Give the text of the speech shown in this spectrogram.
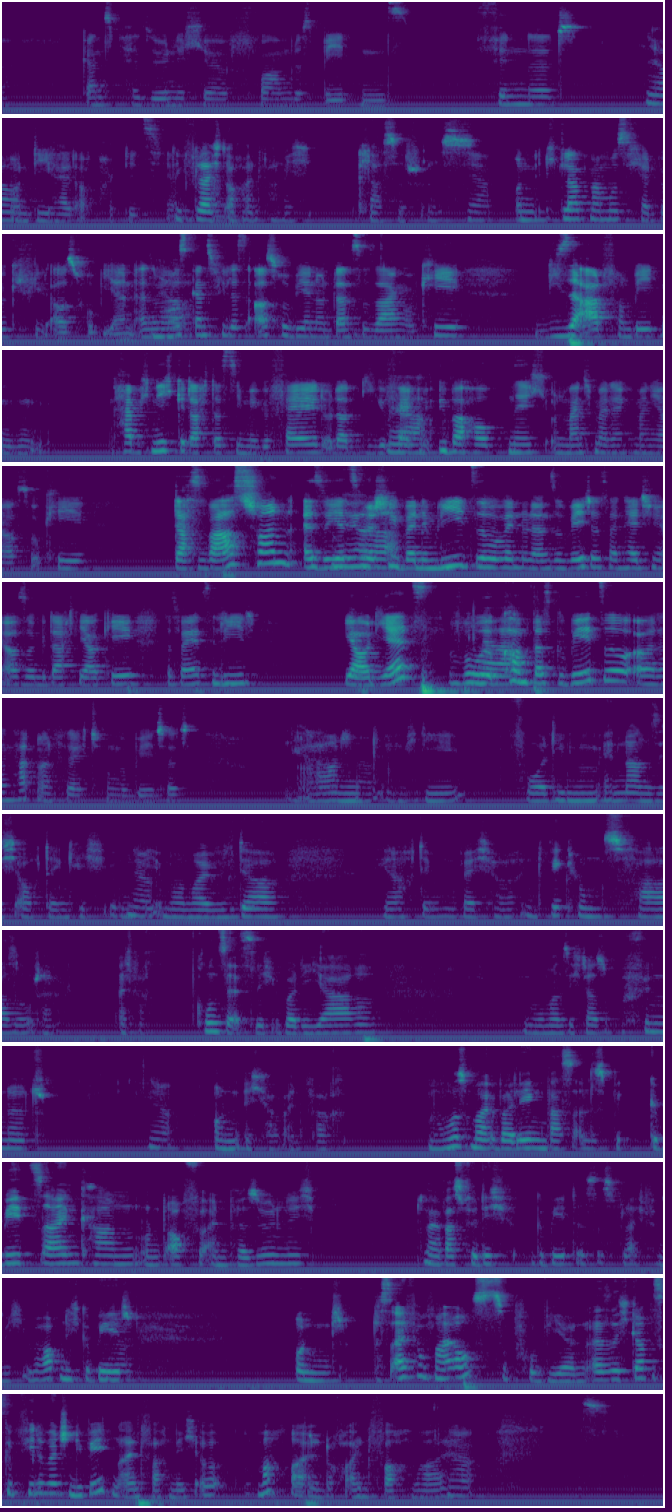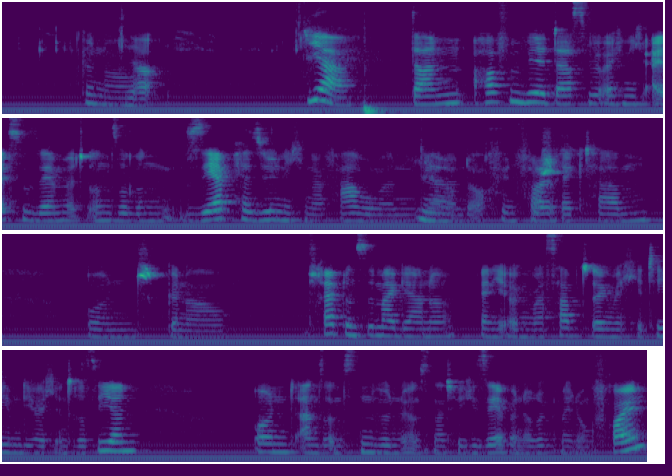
ganz persönliche Form des Betens findet ja. und die halt auch praktizieren. die vielleicht kann. auch einfach nicht klassisch ist. Ja, und ich glaube, man muss sich halt wirklich viel ausprobieren. Also man Ja. muss ganz vieles ausprobieren und dann zu sagen, okay, diese Art von Beten habe ich nicht gedacht, dass sie mir gefällt oder die gefällt Ja. mir überhaupt nicht. Und manchmal denkt man ja auch so, okay, das war's schon. Also jetzt zum Ja. Beispiel bei einem Lied, so wenn du dann so betest, dann hätte ich mir auch so gedacht, ja, okay, das war jetzt ein Lied. Ja, und jetzt? Wo Ja. kommt das Gebet so? Aber dann hat man vielleicht schon gebetet. Ja, Und, und irgendwie die Vorlieben ändern sich auch, denke ich, irgendwie Ja. immer mal wieder, je nachdem in welcher Entwicklungsphase oder einfach grundsätzlich über die Jahre, wo man sich da so befindet. Ja. Und ich habe einfach, man muss mal überlegen, was alles Be- Gebet sein kann und auch für einen persönlich. Weil was für dich Gebet ist, ist vielleicht für mich überhaupt nicht Gebet. Ja. Und das einfach mal auszuprobieren. Also ich glaube, es gibt viele Menschen, die beten einfach nicht, aber mach mal doch einfach mal. Ja. Genau. Ja. Ja, dann hoffen wir, dass wir euch nicht allzu sehr mit unseren sehr persönlichen Erfahrungen ja, Ja, dann doch verschreckt haben. Und genau. Schreibt uns immer gerne, wenn ihr irgendwas habt, irgendwelche Themen, die euch interessieren. Und ansonsten würden wir uns natürlich sehr über eine Rückmeldung freuen.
